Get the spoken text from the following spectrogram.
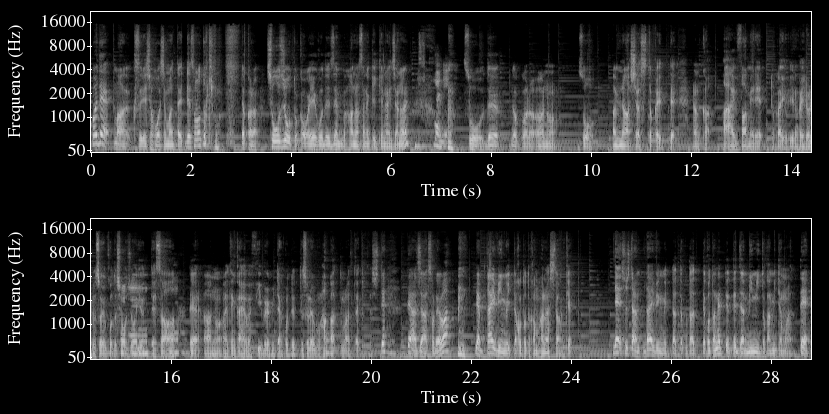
これで、まあ、薬処方してもらったり、で、その時も、だから、症状とかを英語で全部話さなきゃいけないじゃない？確かに。そう、で、だから、あの、そう、I'm nauseous とか言って、なんか、I vomited とかいう、なんかいろいろそういうこと症状言ってさ、で、あの、I think I have a fever みたいなこと言って、それを測ってもらったりとかして、で、あ、じゃあそれは、で、ダイビング行ったこととかも話したわけ。で、そしたらダイビング行ったってことはってことねって言って、じゃあ耳とか見てもらって、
